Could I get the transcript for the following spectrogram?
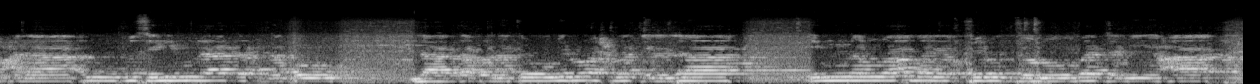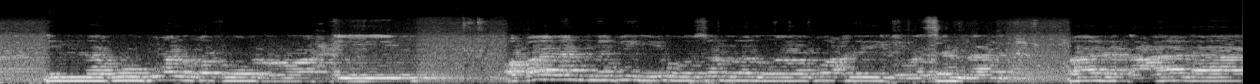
على أنفسهم لا تقنطوا لا تقنطوا من رحمة الله. إن الله يغفر الذنوب جميعا. إنه هو الغفور الرحيم. وقال النبي صلى الله عليه وسلم قال تعالى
